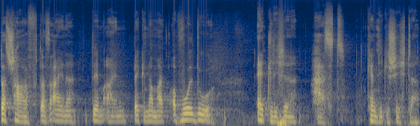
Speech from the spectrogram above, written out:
das Schaf, das eine dem einen weggenommen hat, obwohl du etliche hast. Kennt die Geschichte.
